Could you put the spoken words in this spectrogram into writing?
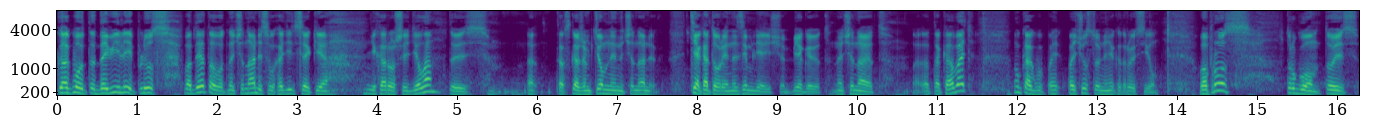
как вот давили, плюс под это вот начинались выходить всякие нехорошие дела. То есть, э, так скажем, темные начинали, те, которые на земле еще бегают, начинают атаковать. Ну, как бы почувствовали некоторую силу. Вопрос в другом. То есть,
